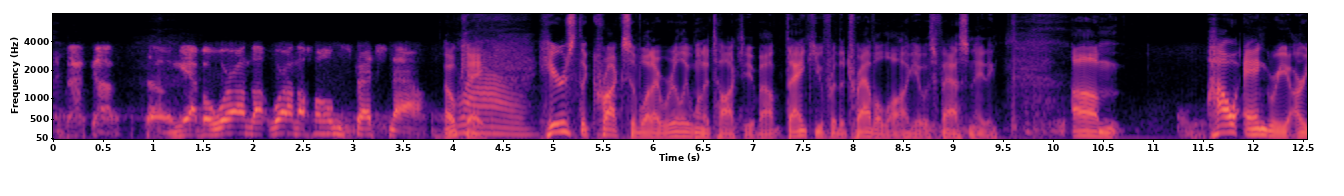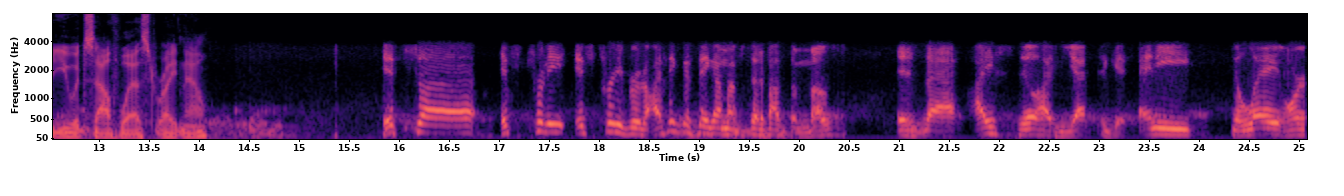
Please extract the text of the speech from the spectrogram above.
and back up. So yeah, but we're on the we're on the home stretch now. Okay. Wow. Here's the crux of what I really want to talk to you about. Thank you for the travel log. It was fascinating. Um, how angry are you at Southwest right now? It's uh, it's pretty it's pretty brutal. I think the thing I'm upset about the most is that I still have yet to get any delay or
